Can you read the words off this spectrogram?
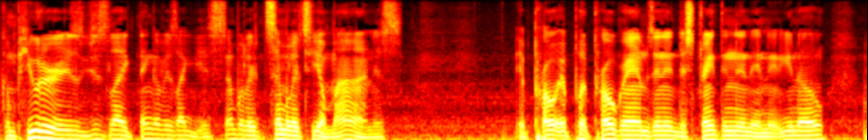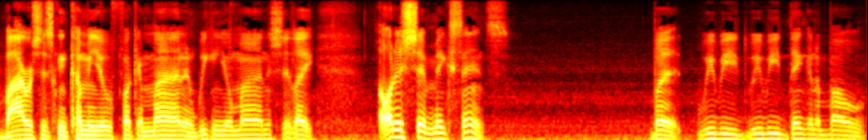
computer is just like think of it as like it's similar similar to your mind. It's it pro it put programs in it to strengthen it, and you know viruses can come in your fucking mind and weaken your mind and shit. Like all this shit makes sense, but we be we be thinking about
